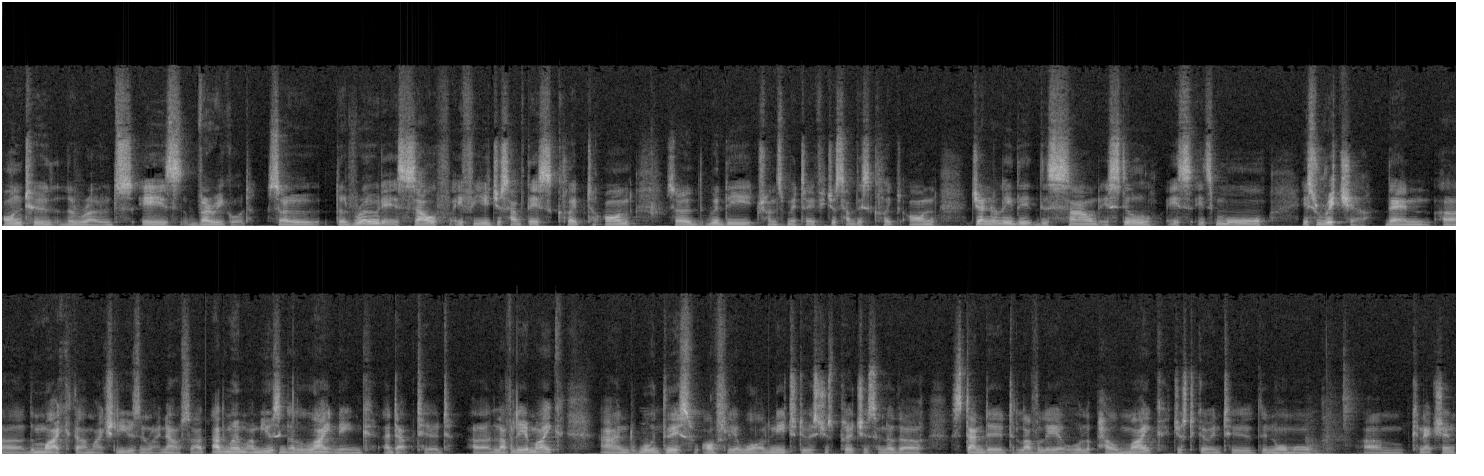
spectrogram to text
onto the Rodes is very good. So the Rode itself, if you just have this clipped on, so with the transmitter, if you just have this clipped on, generally the, the sound is still, it's, it's more, it's richer than uh, the mic that I'm actually using right now. So at, at the moment I'm using a lightning adapted uh, lavalier mic. And with this obviously what I'll need to do is just purchase another standard lavalier or lapel mic just to go into the normal um, connection.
